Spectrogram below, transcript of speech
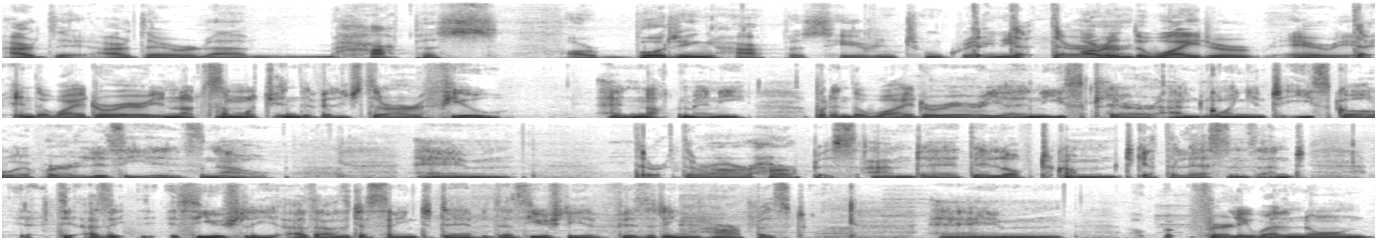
are there, are there um, harpists or budding harpists here in Tuamgraney Th- there or in the wider area? In the wider area, not so much in the village. There are a few, and not many, but in the wider area in East Clare and going into East Galway, where Lizzie is now, um, there there are harpists, and uh, they love to come to get the lessons. And as it, it's usually, as I was just saying to David, there's usually a visiting harpist. Um, fairly well known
